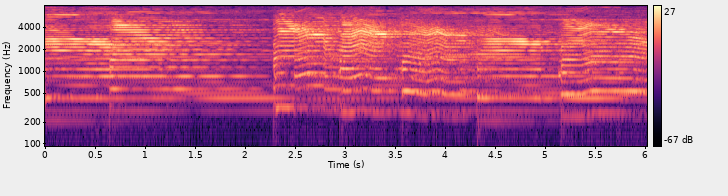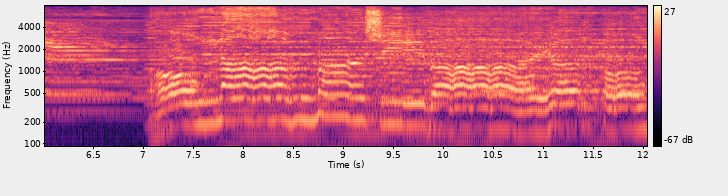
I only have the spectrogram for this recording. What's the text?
Om Namah Shivaya Om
